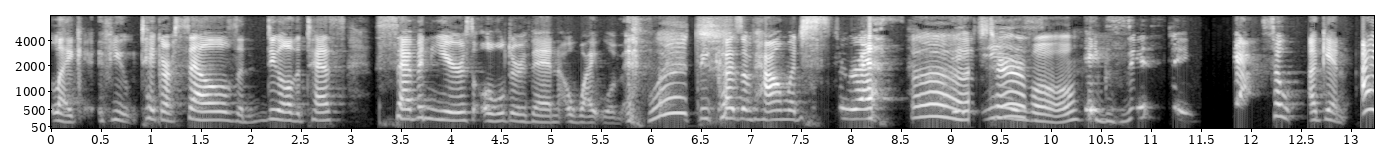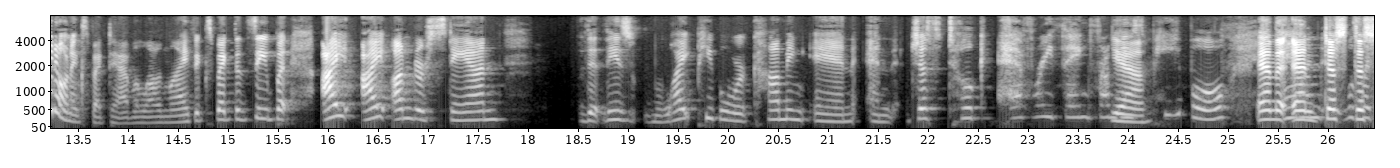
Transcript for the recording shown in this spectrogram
like if you take our cells and do all the tests seven years older than a white woman what? because of how much stress oh, that's terrible. existing so again i don't expect to have a long life expectancy but i i understand that these white people were coming in and just took everything from Yeah. these people And and and, just was like,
